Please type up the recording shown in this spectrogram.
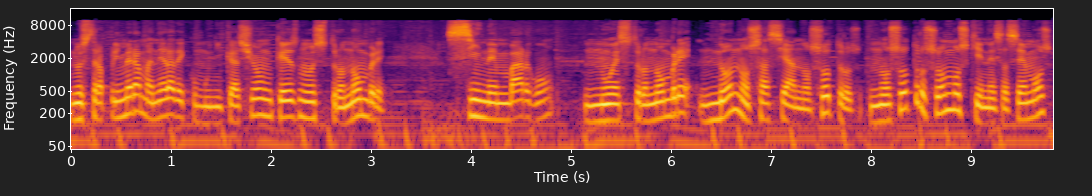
nuestra primera manera de comunicación, que es nuestro nombre. Sin embargo, nuestro nombre no nos hace a nosotros. Nosotros somos quienes hacemos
